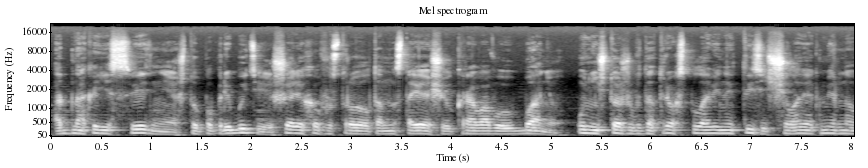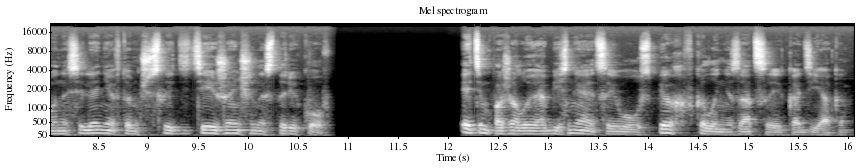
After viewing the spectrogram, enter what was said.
Однако есть сведения, что по прибытии Шелихов устроил там настоящую кровавую баню, уничтожив до трех с половиной тысяч человек мирного населения, в том числе детей, женщин и стариков. Этим, пожалуй, и объясняется его успех в колонизации Кадьяка.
